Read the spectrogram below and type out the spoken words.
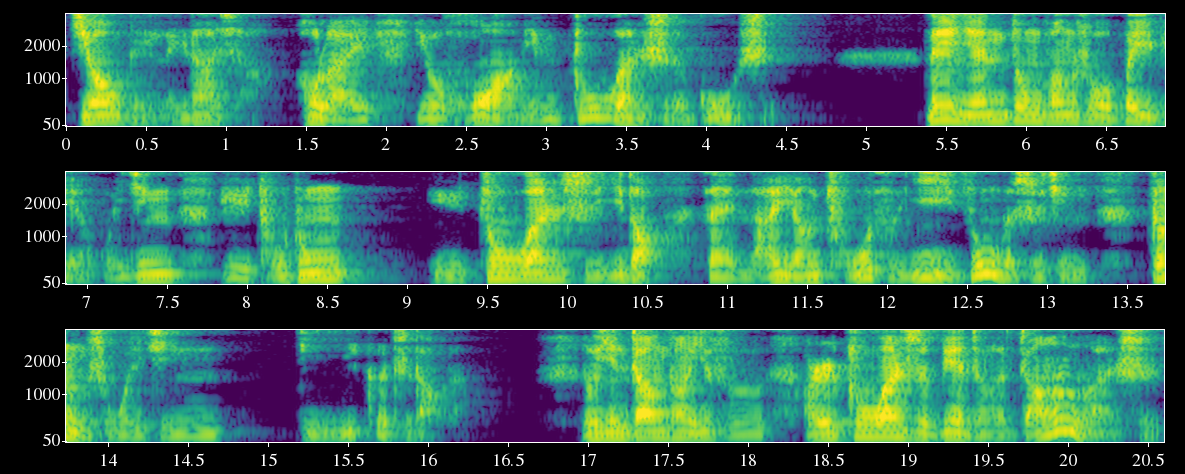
交给雷大侠，后来又化名朱安氏的故事。那年，东方朔被贬回京，与途中与朱安世一道在南阳处死义宗的事情，更是卫青第一个知道的。如今张汤已死，而朱安氏变成了张安氏，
